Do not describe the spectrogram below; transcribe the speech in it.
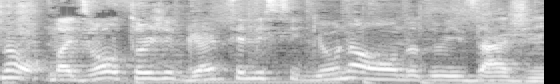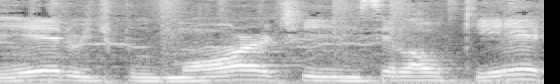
Não, mas o autor gigante ele seguiu na onda do exagero e tipo morte e sei lá o que.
